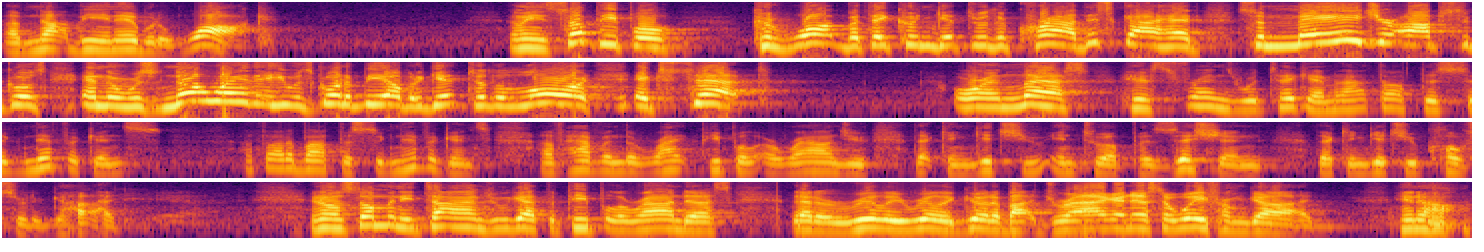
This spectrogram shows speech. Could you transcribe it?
of not being able to walk. I mean, some people could walk, but they couldn't get through the crowd. This guy had some major obstacles, and there was no way that he was going to be able to get to the Lord except or unless his friends would take him. And I thought the significance, I thought about the significance of having the right people around you that can get you into a position that can get you closer to God. You know, so many times we got the people around us that are really, really good about dragging us away from God. You know,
